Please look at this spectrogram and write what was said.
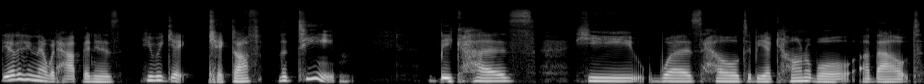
The other thing that would happen is he would get kicked off the team because he was held to be accountable about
